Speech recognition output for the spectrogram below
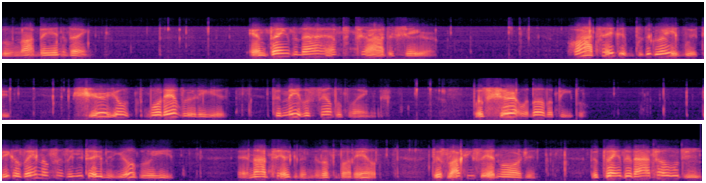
will not be in vain. And things that I have to try to share, why take it to the grave with you? Share your whatever it is. To me, it was simple things, but share it with other people because ain't no sense of you taking your grave and not taking it to somebody else. Just like you said, Margie, the things that I told you,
